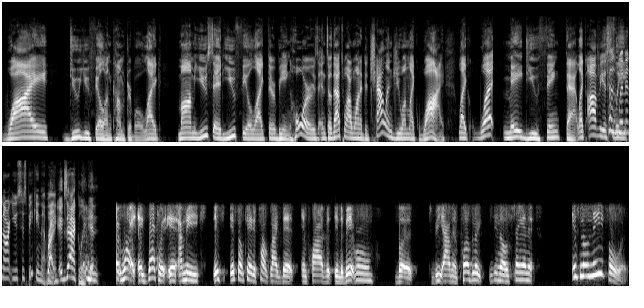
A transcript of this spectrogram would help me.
why do you feel uncomfortable? Like, mom, you said you feel like they're being whores. And so that's why I wanted to challenge you on like, why? Like, what made you think that? Like, obviously Because women aren't used to speaking that right, way. Right, exactly. And Right, exactly. And, I mean, it's it's okay to talk like that in private in the bedroom, but to be out in public, you know, saying it, it's no need for it.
